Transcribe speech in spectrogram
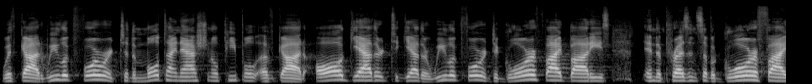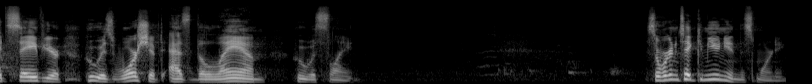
with God. We look forward to the multinational people of God all gathered together. We look forward to glorified bodies in the presence of a glorified Savior who is worshiped as the Lamb who was slain. So we're going to take communion this morning.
